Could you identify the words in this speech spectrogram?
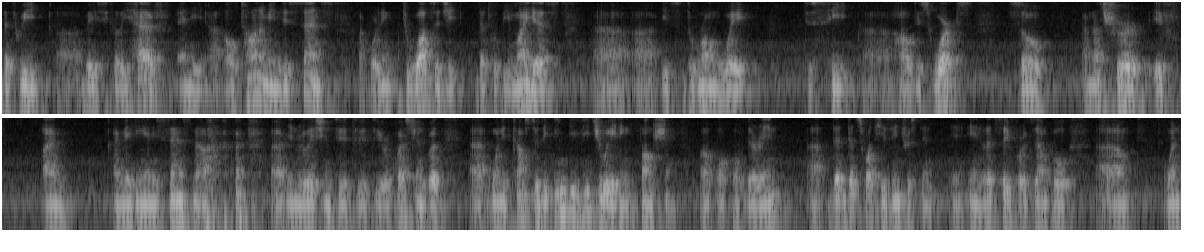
that we uh, basically have any uh, autonomy in this sense, according to Watsuji, that would be my guess, uh, uh, it's the wrong way to see uh, how this works. So I'm not sure if I'm I'm making any sense now uh, in relation to, to, to, your question, but uh, when it comes to the individuating function of, of the rin, uh, that, that's what he's interested in, in. Let's say, for example, um, when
